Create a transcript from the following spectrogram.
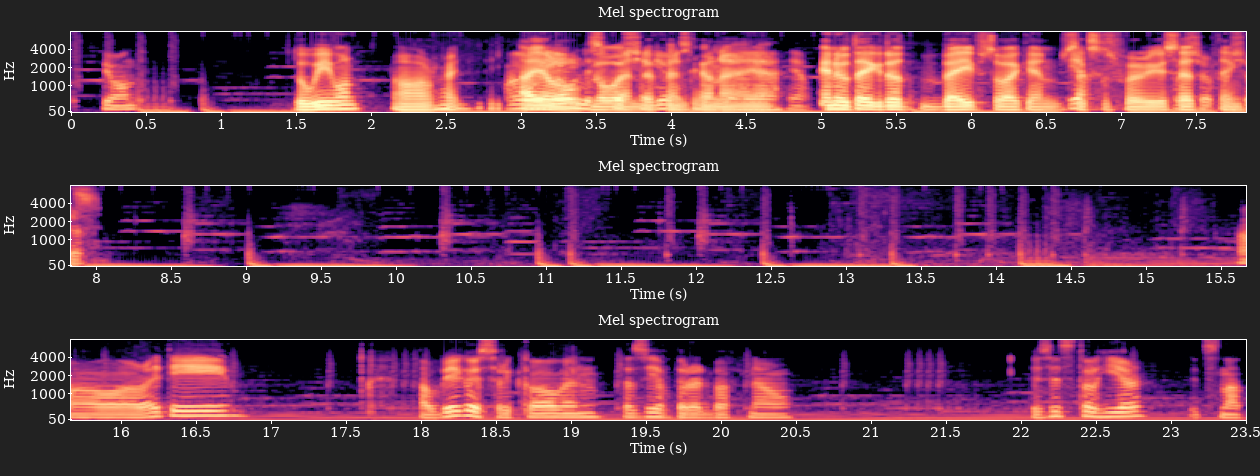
if you want. Do we want? All right. Oh, I'll go and pushing, Leon is defend Yana. yeah, Yeah. Can you take the wave so I can Yeah, successfully reset? sure. Thanks. Alrighty. Now Viego is recalling. Does he have the red buff now? Is it still here? It's not.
